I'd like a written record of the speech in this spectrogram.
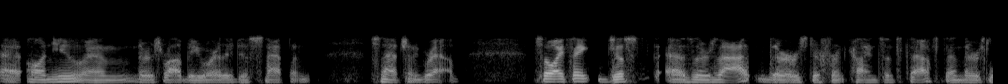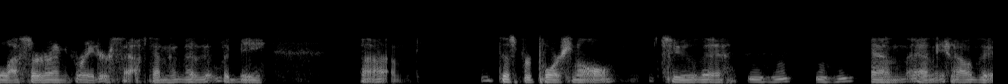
at, on you, and there's robbery where they just snap and snatch and grab. So I think just as there's that, there's different kinds of theft, and there's lesser and greater theft, and that it would be. Uh, disproportional to the Mm-hmm. Mm-hmm. and and you know the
